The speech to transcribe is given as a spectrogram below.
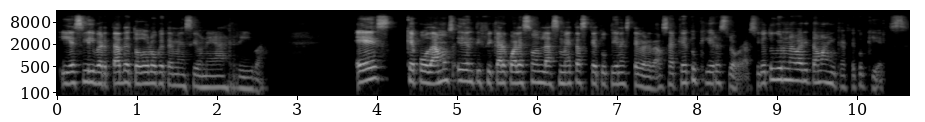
y es libertad de todo lo que te mencioné arriba. Es que podamos identificar cuáles son las metas que tú tienes de verdad, o sea, qué tú quieres lograr. Si yo tuviera una varita mágica, ¿qué tú quieres?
